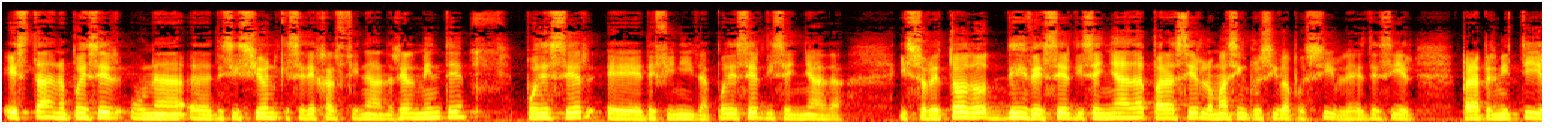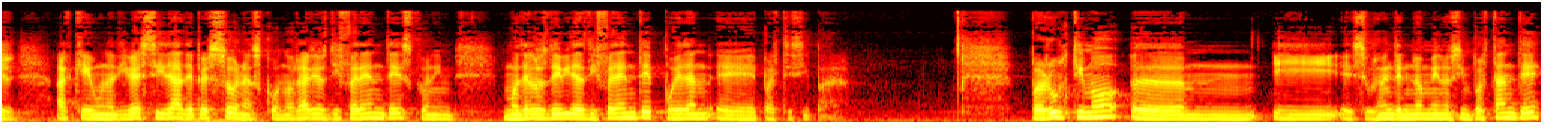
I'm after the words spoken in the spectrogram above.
Esta no puede ser una eh, decisión que se deja al final, realmente puede ser eh, definida, puede ser diseñada y sobre todo debe ser diseñada para ser lo más inclusiva posible, es decir, para permitir a que una diversidad de personas con horarios diferentes, con modelos de vida diferentes, puedan participar. Por último, em, y eh, seguramente no menos importante,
